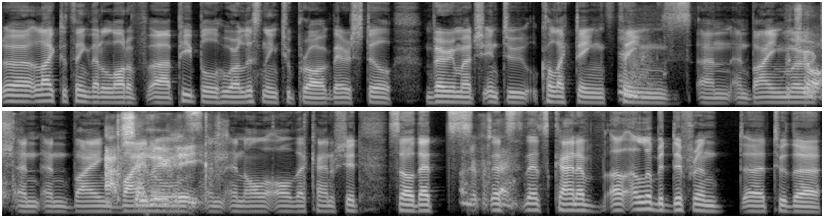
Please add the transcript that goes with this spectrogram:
uh, like to think that a lot of uh, people who are listening to prog they're still very much into collecting things and and buying For sure. merch and and buying Absolutely. vinyls and and all all that kind of shit. So that's 100%. that's that's kind of a, a little bit different uh, to the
